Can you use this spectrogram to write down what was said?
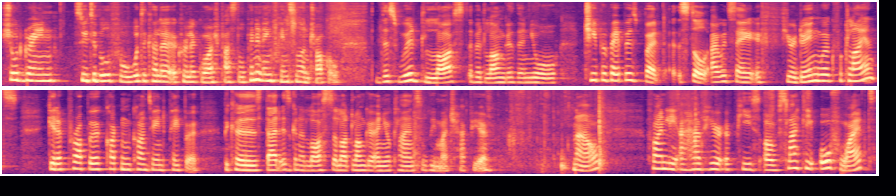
short grain, suitable for watercolor, acrylic wash, pastel, pen and ink, pencil and charcoal. This would last a bit longer than your cheaper papers, but still, I would say if you're doing work for clients, get a proper cotton content paper because that is going to last a lot longer and your clients will be much happier. Now, finally, I have here a piece of slightly off-white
